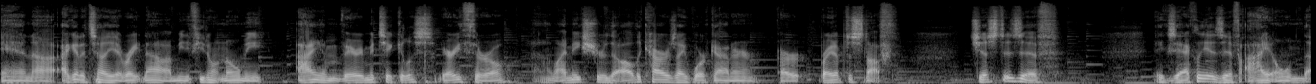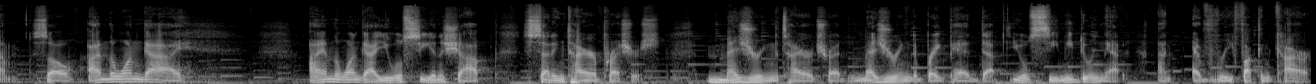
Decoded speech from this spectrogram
And uh, I got to tell you right now, I mean, if you don't know me, I am very meticulous, very thorough. Um, I make sure that all the cars I work on are, are right up to snuff, just as if, exactly as if I own them. So I'm the one guy, I am the one guy you will see in the shop setting tire pressures, measuring the tire tread, measuring the brake pad depth. You'll see me doing that on every fucking car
